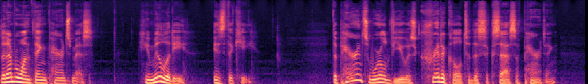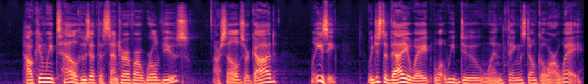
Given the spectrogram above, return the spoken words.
The number one thing parents miss humility is the key. The parent's worldview is critical to the success of parenting. How can we tell who's at the center of our worldviews, ourselves or God? Well, easy. We just evaluate what we do when things don't go our way.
